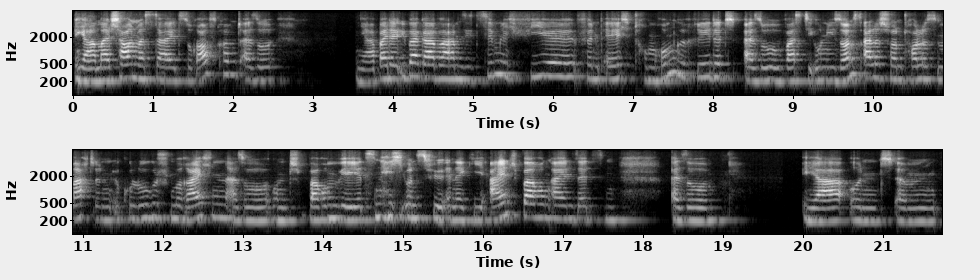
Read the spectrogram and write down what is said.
Ja, mal schauen, was da jetzt so rauskommt. Also ja, bei der Übergabe haben sie ziemlich viel, finde ich, drumherum geredet. Also was die Uni sonst alles schon Tolles macht in ökologischen Bereichen. Also und warum wir jetzt nicht uns für Energieeinsparung einsetzen. Also ja, und ähm,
